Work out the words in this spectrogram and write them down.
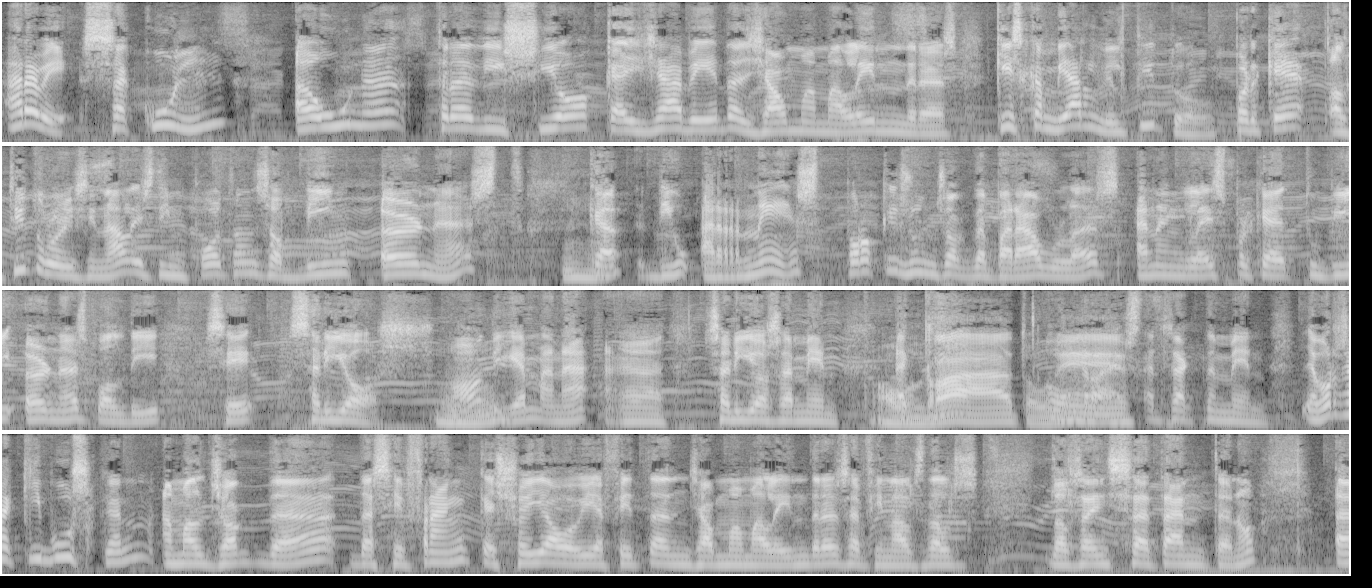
Ara bé, s'acull a una tradició que ja ve de Jaume Melendres, que és canviar-li el títol, perquè el títol original és The Importance of Being Earnest, que diu Ernest, però que és un joc de paraules en anglès, perquè to be earnest vol dir ser seriós, no? Diguem, anar eh, seriosament. O honrat, o honest. Exactament. Llavors aquí busquen amb el joc de, de ser franc, que això ja ho havia fet en Jaume Melendres a finals dels, dels anys 70, no? Eh,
